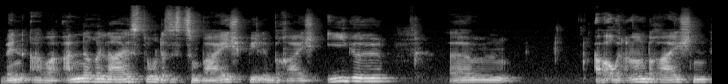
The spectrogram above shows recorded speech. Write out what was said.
Wenn aber andere Leistungen, das ist zum Beispiel im Bereich Igel, ähm, aber auch in anderen Bereichen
